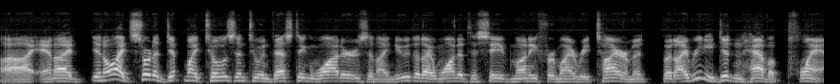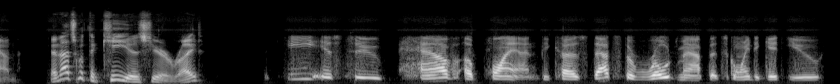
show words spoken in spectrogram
Uh, and I, you know, I'd sort of dipped my toes into investing waters, and I knew that I wanted to save money for my retirement, but I really didn't have a plan. And that's what the key is here, right? Key is to have a plan because that's the roadmap that's going to get you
